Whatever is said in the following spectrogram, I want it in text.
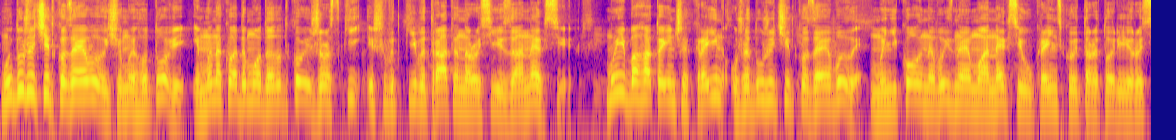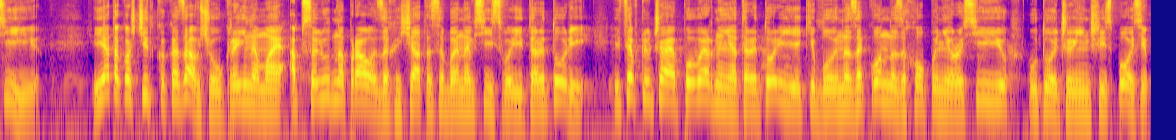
Ми дуже чітко заявили, що ми готові, і ми накладемо додаткові жорсткі і швидкі витрати на Росію за анексію. Ми і багато інших країн уже дуже чітко заявили: ми ніколи не визнаємо анексію української території Росією. І я також чітко казав, що Україна має абсолютне право захищати себе на всій своїй території, і це включає повернення територій, які були незаконно захоплені Росією у той чи інший спосіб.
